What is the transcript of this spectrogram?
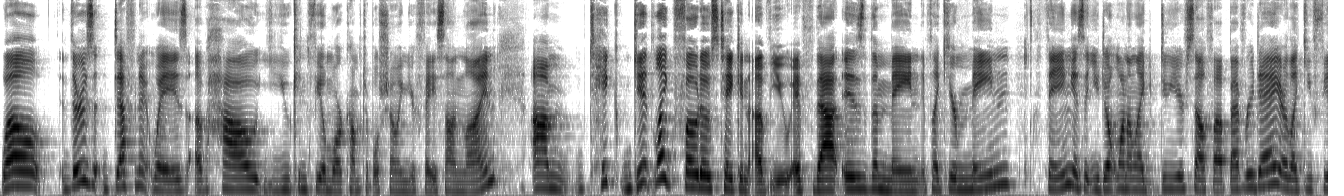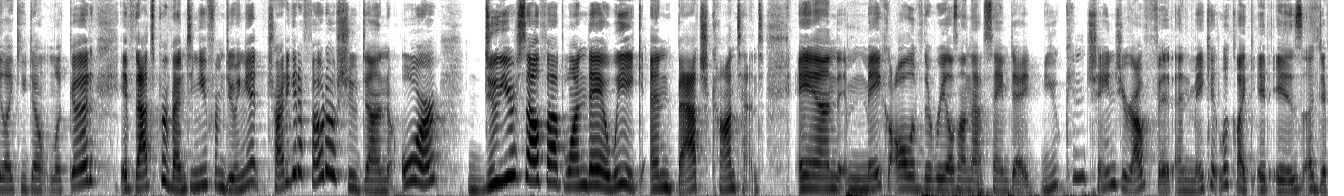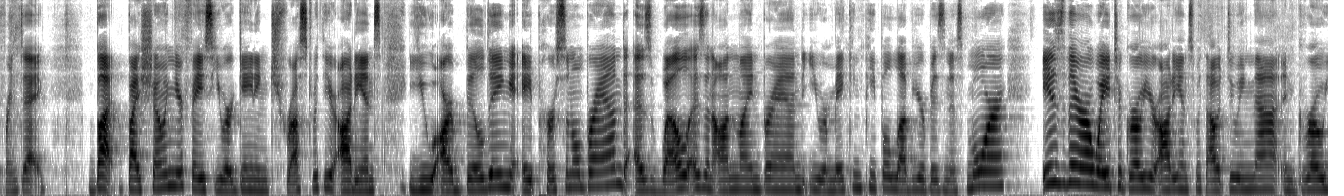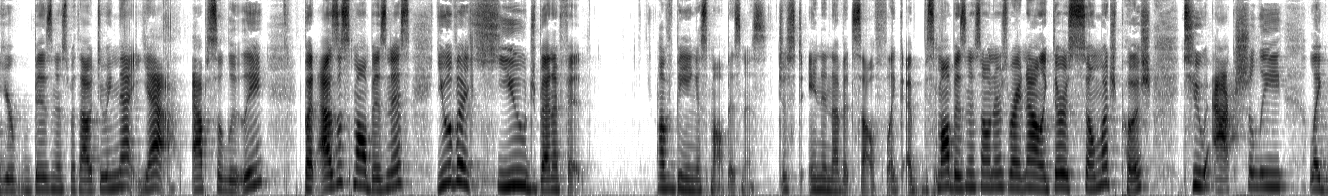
Well, there's definite ways of how you can feel more comfortable showing your face online. Um, take get like photos taken of you if that is the main. If like your main thing is that you don't want to like do yourself up every day or like you feel like you don't look good. If that's preventing you from doing it, try to get a photo shoot done or do yourself up one day a week and batch content and make all of the reels on that same day. You can change your outfit and make it look like it is a different day. But by showing your face, you are gaining trust with your audience. You are building a personal brand as well as an online brand. You are making people love your business more. Is there a way to grow your audience without doing that and grow your business without doing that? Yeah, absolutely. But as a small business, you have a huge benefit of being a small business just in and of itself. Like uh, small business owners right now like there is so much push to actually like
